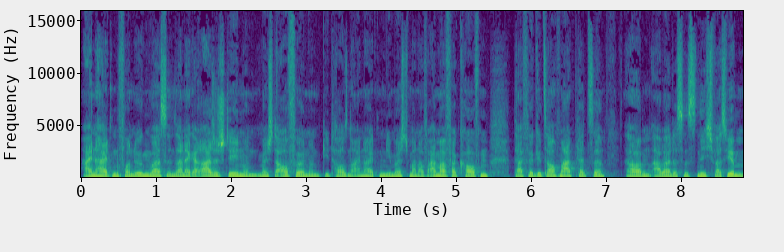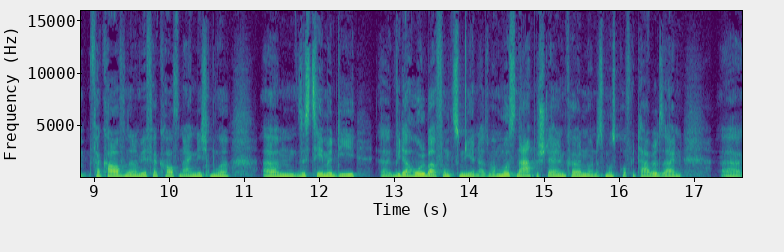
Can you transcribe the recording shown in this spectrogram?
Einheiten von irgendwas in seiner Garage stehen und möchte aufhören und die tausend Einheiten, die möchte man auf einmal verkaufen. Dafür gibt es auch Marktplätze, ähm, aber das ist nicht, was wir verkaufen, sondern wir verkaufen eigentlich nur ähm, Systeme, die äh, wiederholbar funktionieren. Also man muss nachbestellen können und es muss profitabel sein äh,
